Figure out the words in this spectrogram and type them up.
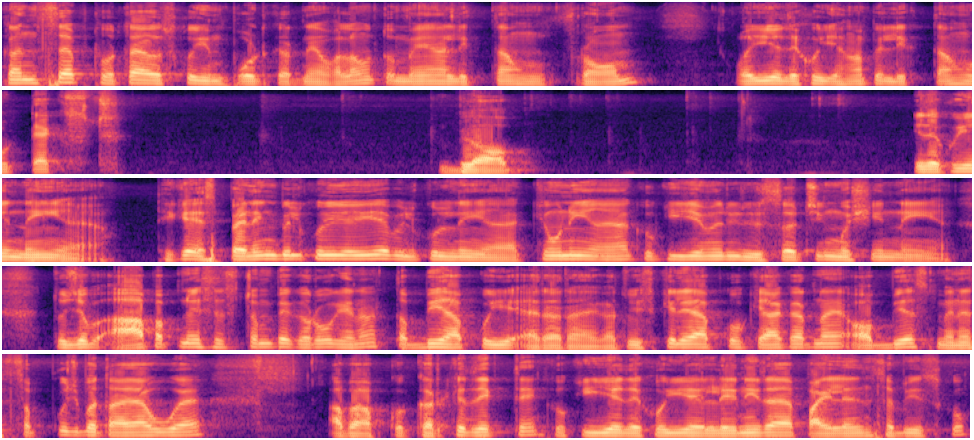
कंसेप्ट होता है, उसको इंपोर्ट करने वाला हूँ। तो मैं यहाँ लिखता हूँ फ्रॉम और ये देखो, यहाँ पे लिखता हूँ टेक्स्ट ब्लॉब ये देखो, ये नहीं आया। ठीक है स्पेलिंग बिल्कुल यही है, बिल्कुल नहीं आया। क्यों नहीं आया? क्योंकि ये मेरी रिसर्चिंग मशीन नहीं है। तो जब आप अपने सिस्टम पे करोगे ना, तब भी आपको ये एरर आएगा। तो इसके लिए आपको क्या करना है? ऑब्वियस मैंने सब कुछ बताया हुआ है। अब आपको करके देखते हैं, क्योंकि ये देखो, ये ले नहीं रहा है पाइलाइन सभी इसको।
